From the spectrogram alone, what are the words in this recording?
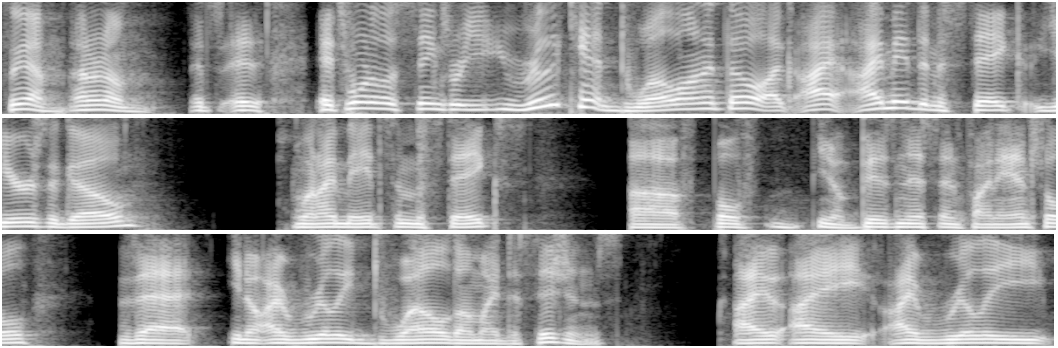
so yeah, I don't know. It's it, it's one of those things where you, you really can't dwell on it though. Like I I made the mistake years ago when I made some mistakes, uh, both you know business and financial that you know I really dwelled on my decisions. I I I really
